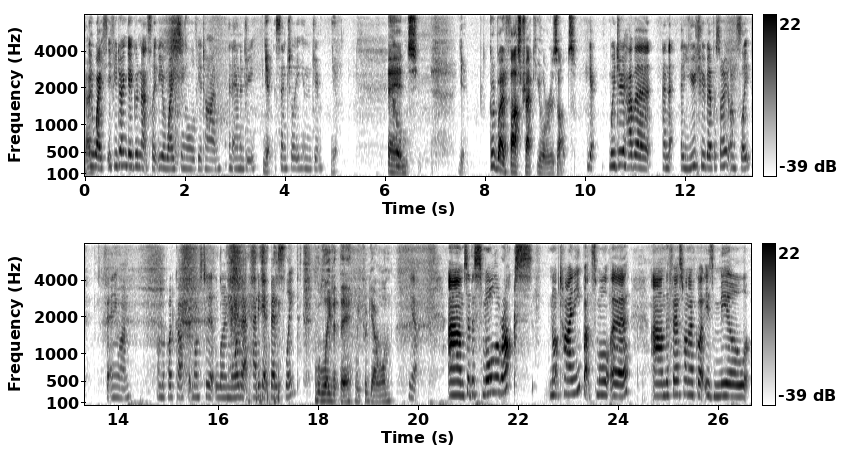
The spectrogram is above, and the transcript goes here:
Okay. You waste if you don't get good night's sleep, you're wasting all of your time and energy. Yeah. Essentially in the gym. Yeah. And yeah, good way to fast track your results. Yeah, we do have a an, a YouTube episode on sleep for anyone on the podcast that wants to learn more about how to get better sleep. We'll leave it there. We could go on. Yeah. Um, so the smaller rocks, not tiny, but smaller. Um, the first one I've got is meal.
